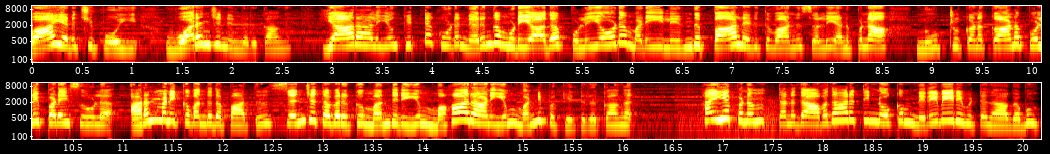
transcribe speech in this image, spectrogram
வாயடிச்சு போய் உறைஞ்சு நின்று இருக்காங்க யாராலையும் கிட்ட கூட நெருங்க முடியாத புலியோட மடியிலிருந்து பால் எடுத்து வான்னு சொல்லி அனுப்புனா நூற்றுக்கணக்கான புலிப்படை சூழ அரண்மனைக்கு வந்ததை பார்த்து செஞ்ச தவறுக்கு மந்திரியும் மகாராணியும் மன்னிப்பு கேட்டிருக்காங்க. ஐயப்பனும் தனது அவதாரத்தின் நோக்கம் நிறைவேறிவிட்டதாகவும்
